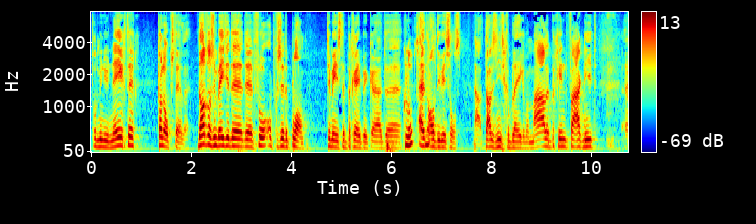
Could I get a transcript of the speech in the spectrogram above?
tot minuut 90 kan opstellen. Dat was een beetje de, de vooropgezette plan. Tenminste, begreep ik uit, eh, Klopt. uit al die wissels. Nou, dat is niet gebleken. Want Malen begint vaak niet. Eh,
